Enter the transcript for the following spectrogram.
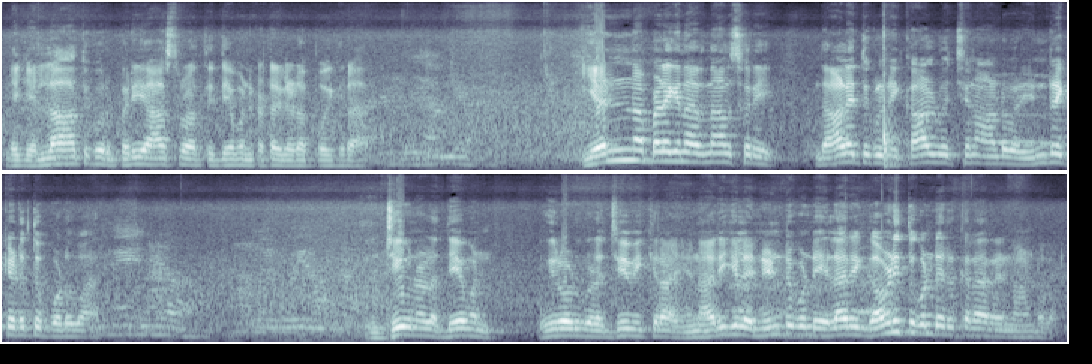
இன்னைக்கு எல்லாத்துக்கும் ஒரு பெரிய ஆசீர்வாதத்தை தேவன் கட்டளையிட போகிறார். என்ன பழகினா இருந்தாலும் சரி இந்த ஆலயத்துக்குள் நீ கால் வச்சுன்னா ஆண்டவர் இன்றைக்கு எடுத்து போடுவார். ஜீவனுள்ள தேவன் உயிரோடு கூட ஜீவிக்கிறார். என் அருகில் நின்று கொண்டு எல்லாரையும் கவனித்துக் கொண்டு இருக்கிறார் என் ஆண்டவர்.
